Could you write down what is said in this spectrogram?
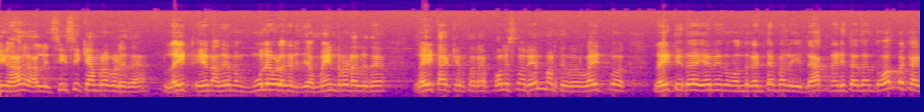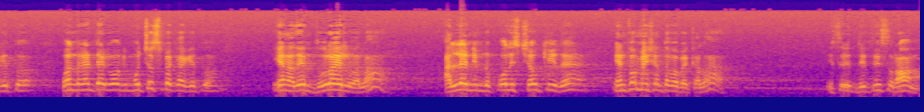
ಈಗ ಅಲ್ಲಿ ಸಿ ಸಿ ಕ್ಯಾಮ್ರಾಗಳಿದೆ. ಲೈಟ್ ಏನು, ಅದೇನು ಮೂಲೆ ಒಳಗಡೆ ಮೈನ್ ರೋಡಲ್ಲಿದೆ. ಲೈಟ್ ಹಾಕಿರ್ತಾರೆ. ಪೊಲೀಸ್ನವ್ರು ಏನು ಮಾಡ್ತಿದ್ರು? ಲೈಟ್ ಲೈಟ್ ಇದೆ, ಏನಿದೆ? ಒಂದು ಗಂಟೆ ಮೇಲೆ ಇಲ್ಲಿ ಯಾಕೆ ನಡೀತಾ ಇದೆ ಅಂತ ಹೋಗ್ಬೇಕಾಗಿತ್ತು. ಒಂದು ಗಂಟೆಗೆ ಹೋಗಿ ಮುಚ್ಚಿಸ್ಬೇಕಾಗಿತ್ತು. ಏನು, ಅದೇನು ದೂರ ಇಲ್ವಲ್ಲ? ಅಲ್ಲೇ ನಿಮ್ಮದು ಪೊಲೀಸ್ ಚೌಕಿ ಇದೆ. ಇನ್ಫಾರ್ಮೇಶನ್ ತಗೋಬೇಕಲ್ಲ? Is this is wrong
